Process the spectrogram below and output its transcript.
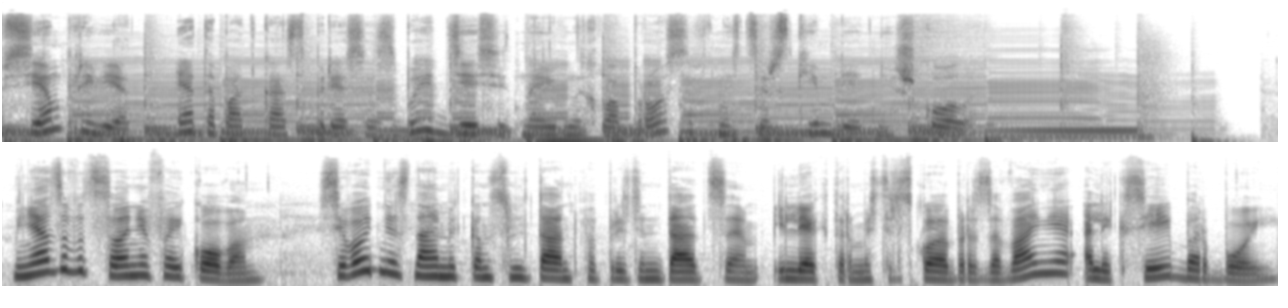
Всем привет! Это подкаст пресс-СБ «10 наивных вопросов мастерским летней школы». Меня зовут Соня Файкова. Сегодня с нами консультант по презентациям и лектор мастерского образования Алексей Барбой.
